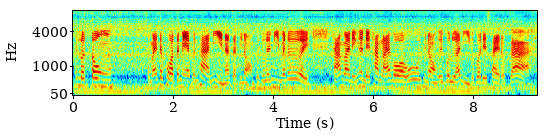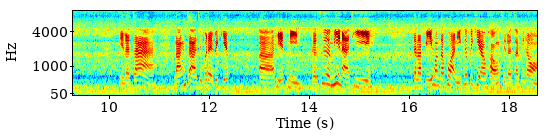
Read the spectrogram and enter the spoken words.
เป็นรถตรง สมัยแต่พอแต่แม่เพิ่นพามีนะจ้ะพี่น้องเพิ่นก็เลยมีมาเลยถามว่าได้เงินได้คำหลายบ่โอ้ยพี่น้องเอ้ยบ่เหลือหนีก็บ่ได้ใส่ดอกจ้า นี่ละจ้า หลังจากที่บ่ได้ไปเก็บอ่าเฮ็ดนี่ก็คือมีหนาทีแต่ละปีของตาพ่อนี่คือไปเกี่ยวเขาสิละจ้ะพี่น้อง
